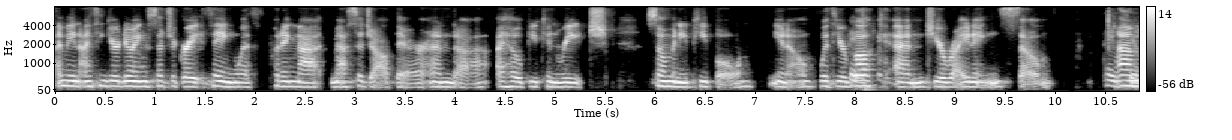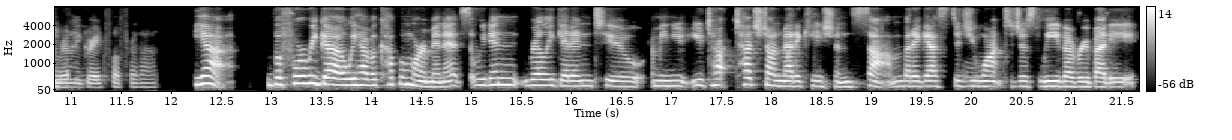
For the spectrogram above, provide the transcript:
i mean i think you're doing such a great thing with putting that message out there and uh, i hope you can reach so many people you know with your Thank book you. and your writings so Thank you. Um, I'm really grateful for that. yeah before we go we have a couple more minutes we didn't really get into i mean you you t- touched on medication some but i guess did you want to just leave everybody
